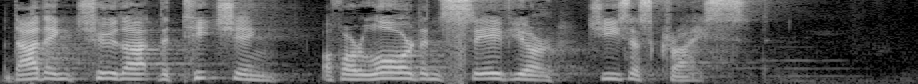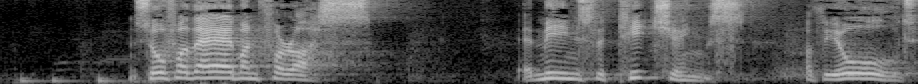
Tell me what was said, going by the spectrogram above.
and adding to that the teaching of our Lord and Saviour, Jesus Christ. And so, for them and for us, it means the teachings of the Old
